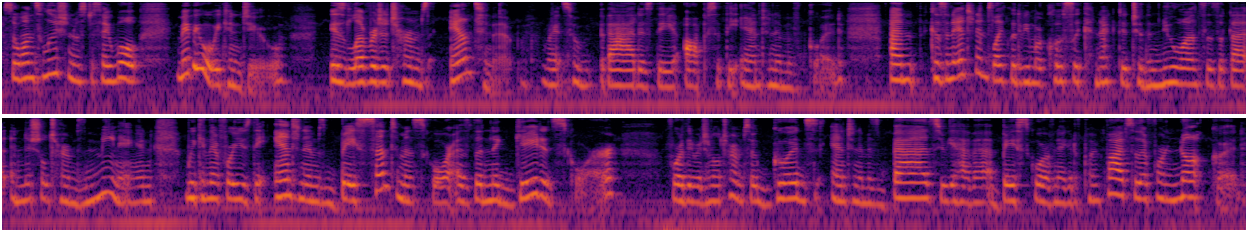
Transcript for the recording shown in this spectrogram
So, one solution was to say, well, maybe what we can do is leverage a term's antonym, right? So bad is the opposite, the antonym of good. And because an antonym is likely to be more closely connected to the nuances of that initial term's meaning. And we can therefore use the antonym's base sentiment score as the negated score for the original term. So good's antonym is bad, so you have a base score of negative 0.5, so therefore not good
